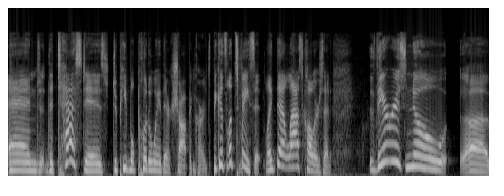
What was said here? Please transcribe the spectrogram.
And the test is, do people put away their shopping carts? Because let's face it, like that last caller said, there is no uh,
